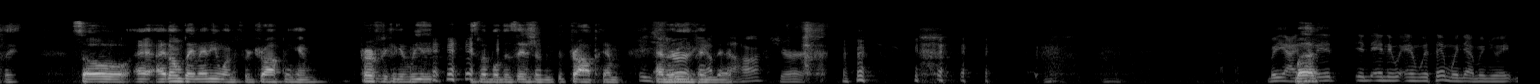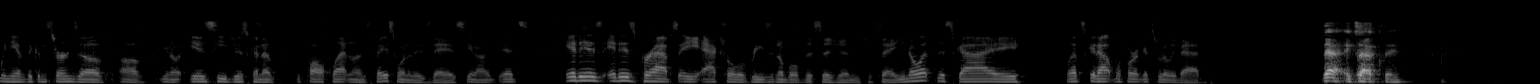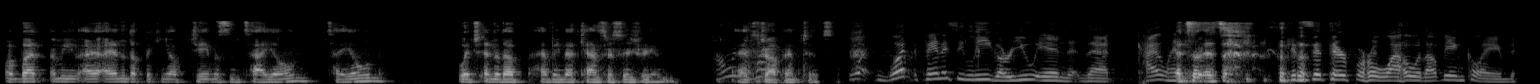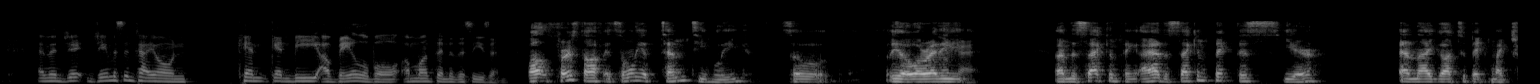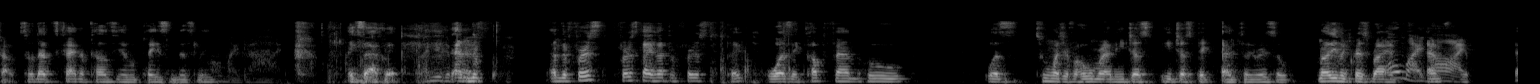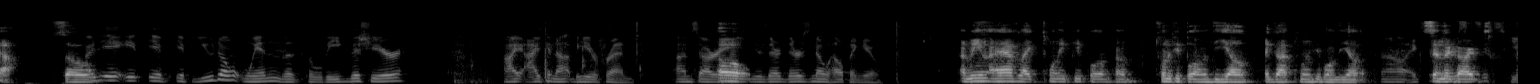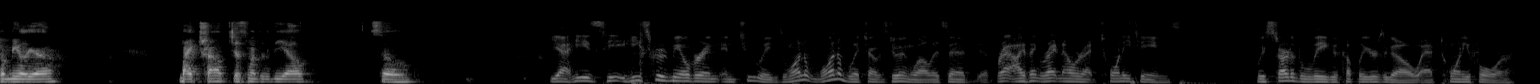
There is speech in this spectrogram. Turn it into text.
So I, I don't blame anyone for dropping him. Perfectly reasonable decision to drop him and sure, leave him yep, there. uh-huh, sure. But yeah, But- no, it, and, and and with him, when I mean, you, when you have the concerns of of you know, is he just gonna fall flat on his face one of these days? You know, it's it is it is perhaps a actual reasonable decision to say, you know what, this guy, let's get out before it gets really bad. Yeah, exactly. Uh, But I mean, I, I ended up picking up Jameson Taillon, Taillon, which ended up having that cancer surgery, and How I had to drop him too. What what fantasy league are you in that Kyle Hendricks a, can sit there for a while without being claimed, and then J- Jameson Taillon can can be available a month into the season? well. First off, it's only a ten team league, so you know already. Okay. And the second thing, I had the second pick this year, and I got to pick Mike Trout. So that kind of tells you who plays in this league. Oh my god. Exactly. I need to And the and the first first guy who had the first pick was a Cup fan who was too much of a homer, and he just he just picked Anthony Rizzo. Not even Kris Bryant. Oh my Anthony- god. Yeah. So I- If, if if you don't win the, the league this year, I I cannot be your friend. I'm sorry. Oh. You're, there there's no helping you. I mean, I have like twenty people, uh, twenty people on the DL. I got twenty people on the DL. Oh, excuses, Syndergaard, excuses. Familia, Mike Trout just went to the DL. So Yeah, he's he, he screwed me over in, in two leagues. One one of which I was doing well. It's at I think right now we're at 20 teams. We started the league a couple of years ago at 24,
